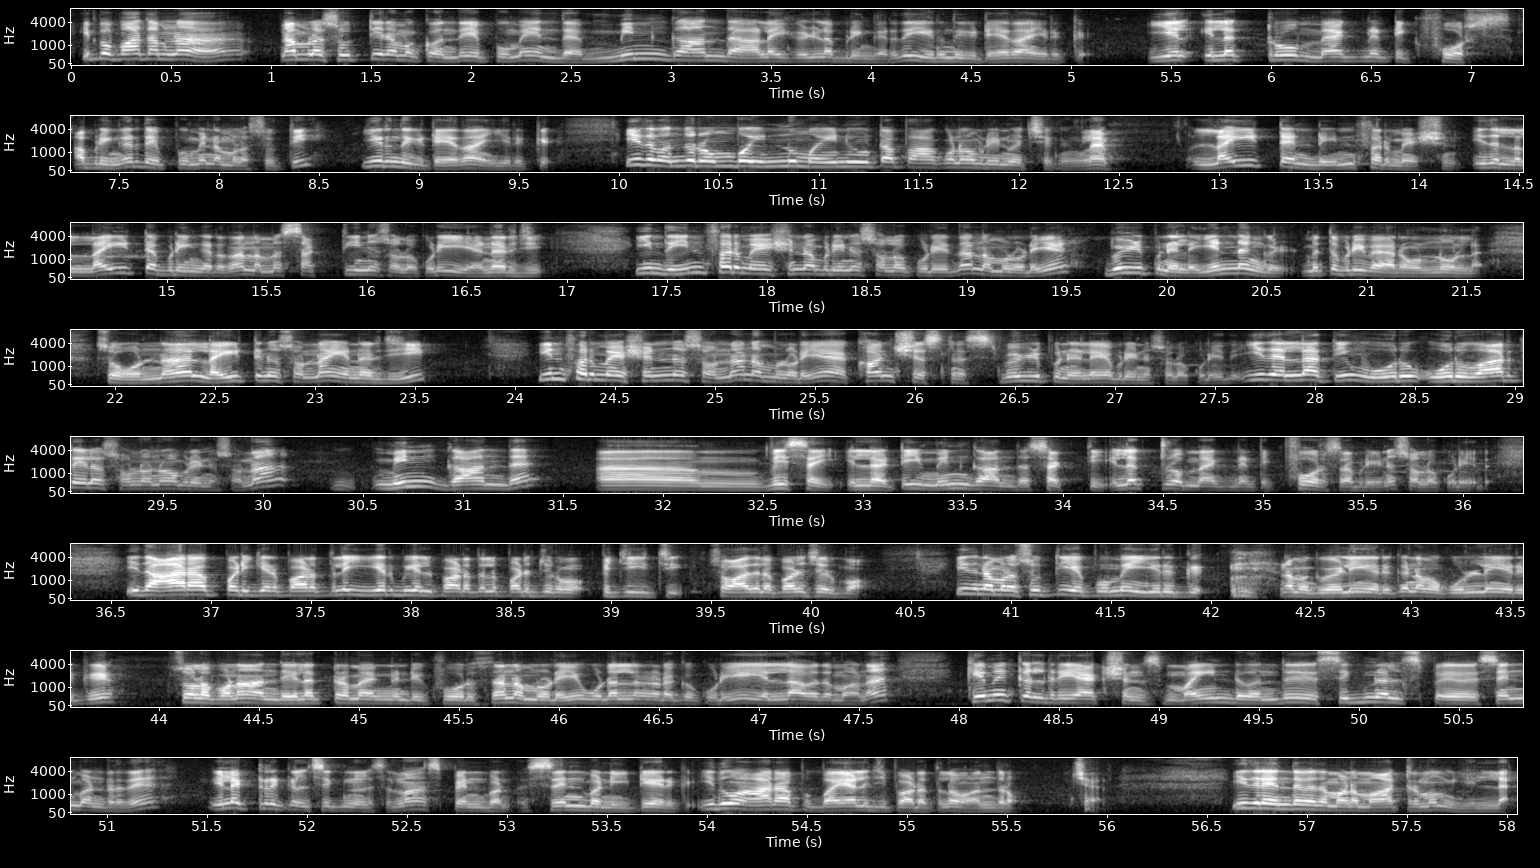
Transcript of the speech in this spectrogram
இப்போ பார்த்தோம்னா நம்மளை சுற்றி நமக்கு வந்து எப்போவுமே இந்த மின்காந்த அலைகள் அப்படிங்கிறது இருந்துக்கிட்டே தான் இருக்குது எல் எலக்ட்ரோ மேக்னெட்டிக் ஃபோர்ஸ் அப்படிங்கிறது எப்போவுமே நம்மளை சுற்றி இருந்துக்கிட்டே தான் இருக்குது இதை வந்து ரொம்ப இன்னும் மைன்யூட்டாக பார்க்கணும் அப்படின்னு வச்சுக்கோங்களேன். லைட் அண்ட் இன்ஃபர்மேஷன் இதில் லைட் அப்படிங்கிறது தான் நம்ம சக்தின்னு சொல்லக்கூடிய எனர்ஜி இந்த இன்ஃபர்மேஷன் அப்படின்னு சொல்லக்கூடியது தான் நம்மளுடைய விழிப்பு நிலை எண்ணங்கள். மற்றபடி வேறு ஒன்றும் இல்லை. ஸோ ஒன்றா லைட்டுன்னு சொன்னால் எனர்ஜி இன்ஃபர்மேஷன்னு சொன்னால் நம்மளுடைய கான்ஷியஸ்னஸ் விழிப்பு நிலை அப்படின்னு சொல்லக்கூடியது. இது எல்லாத்தையும் ஒரு ஒரு வார்த்தையில் சொல்லணும் அப்படின்னு சொன்னால் மின்காந்த விசை இல்லாட்டி மின்காந்த சக்தி எலக்ட்ரோ மேக்னெட்டிக் ஃபோர்ஸ் அப்படின்னு சொல்லக்கூடியது. இது ஆறாவது படிக்கிற பாடத்தில் இயற்பியல் பாடத்தில் படிச்சிருவோம் பிச்சி கிச்சி. ஸோ அதில் படிச்சிருப்போம். இது நம்மளை சுற்றி எப்பவுமே இருக்குது நமக்கு வெளியும் இருக்குது நமக்கு உள்ளேயும் இருக்குது சொல்லப்போனால் அந்த எலக்ட்ரோ மேக்னெட்டிக் ஃபோர்ஸ் தான் நம்மளுடைய உடலில் நடக்கக்கூடிய எல்லா விதமான கெமிக்கல் ரியாக்ஷன்ஸ் மைண்டு வந்து சிக்னல்ஸ் சென்ட் பண்ணுறது எலக்ட்ரிக்கல் சிக்னல்ஸ் எல்லாம் ஸ்பெண்ட் பண் சென்ட் பண்ணிகிட்டே இருக்குது இதுவும் ஆறாப்பு பயாலஜி பாடத்தில் வந்துடும் சரி இதில் எந்த விதமான மாற்றமும் இல்லை.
